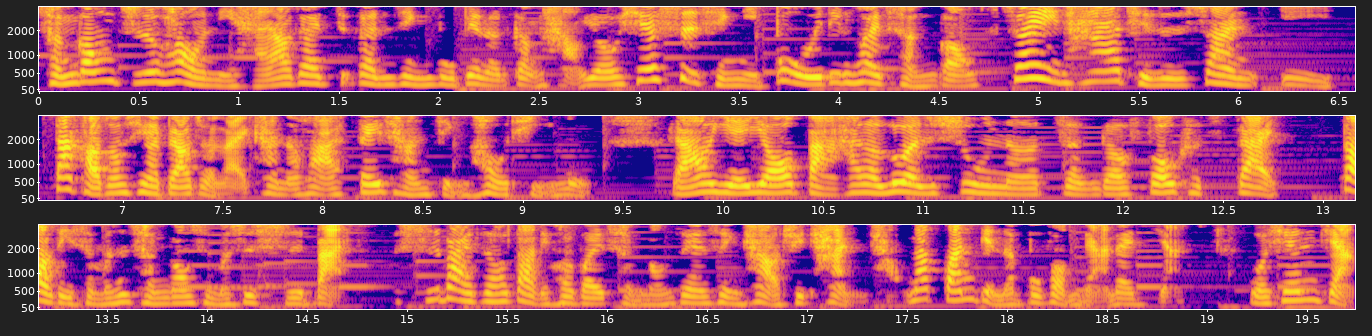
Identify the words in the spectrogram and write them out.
成功之后，你还要再更进步，变得更好。有些事情你不一定会成功，所以他其实算以大考中心的标准来看的话，非常紧扣题目。然后也有把他的论述呢，整个 focus 在到底什么是成功，什么是失败。失败之后到底会不会成功这件事情，他有去探讨。那观点的部分我们等下再讲。我先讲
